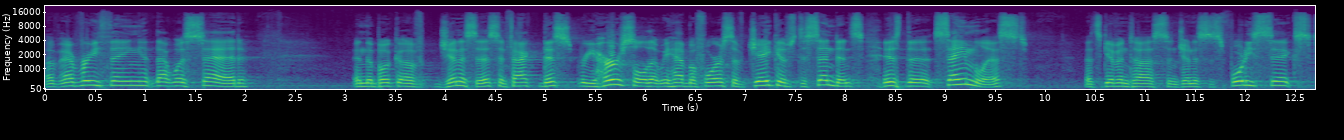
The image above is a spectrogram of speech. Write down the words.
of everything that was said in the book of Genesis. In fact, this rehearsal that we have before us of Jacob's descendants is the same list that's given to us in Genesis 46,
